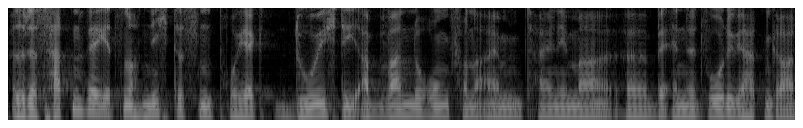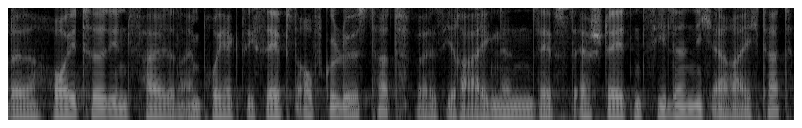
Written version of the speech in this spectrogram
Also das hatten wir jetzt noch nicht, dass ein Projekt durch die Abwanderung von einem Teilnehmer äh, beendet wurde. Wir hatten gerade heute den Fall, dass ein Projekt sich selbst aufgelöst hat, weil es ihre eigenen selbst erstellten Ziele nicht erreicht hat.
